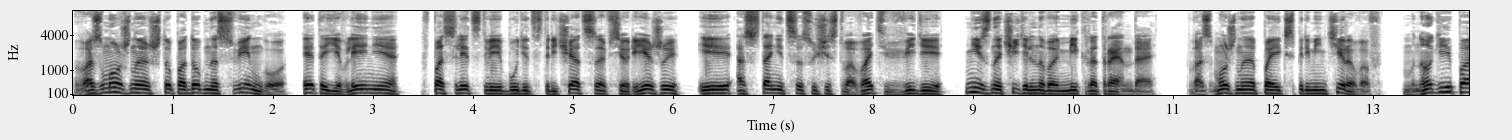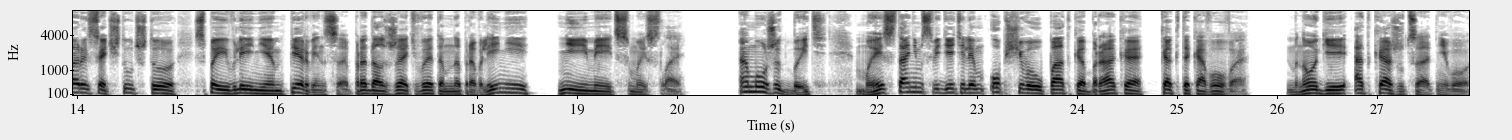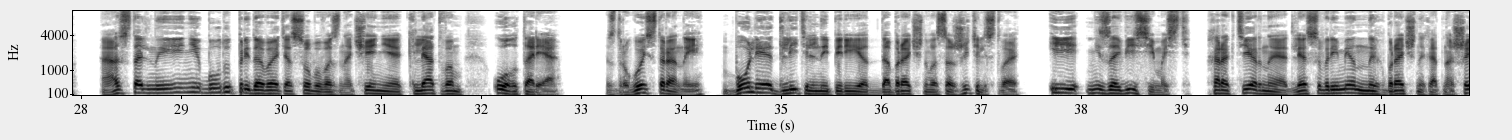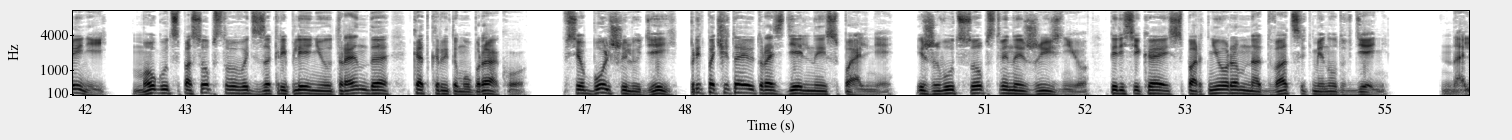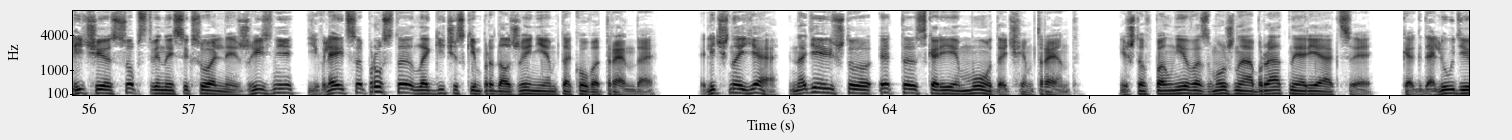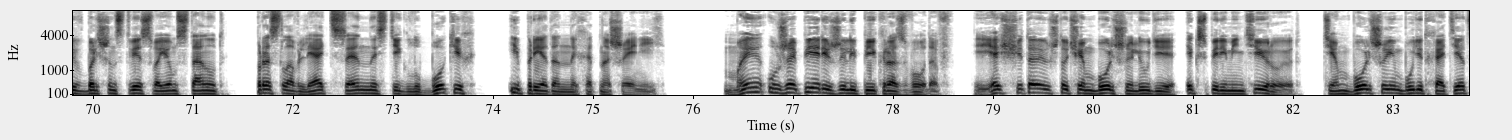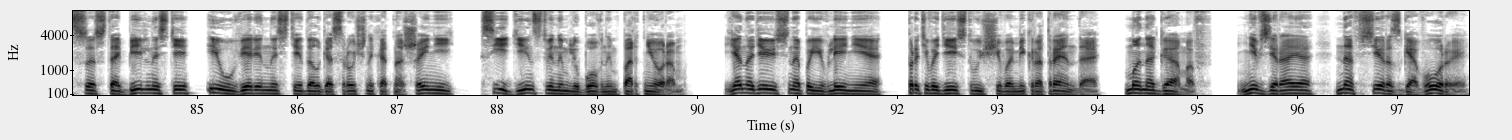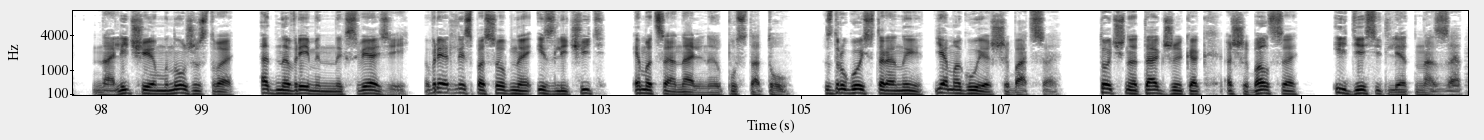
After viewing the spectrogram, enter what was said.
Возможно, что подобно свингу, это явление впоследствии будет встречаться все реже и останется существовать в виде незначительного микротренда. Возможно, поэкспериментировав, многие пары сочтут, что с появлением первенца продолжать в этом направлении не имеет смысла. А может быть, мы станем свидетелем общего упадка брака как такового. Многие откажутся от него, а остальные не будут придавать особого значения клятвам у алтаря. С другой стороны, более длительный период добрачного сожительства и независимость, характерная для современных брачных отношений, могут способствовать закреплению тренда к открытому браку. Все больше людей предпочитают раздельные спальни и живут собственной жизнью, пересекаясь с партнером на 20 минут в день. Наличие собственной сексуальной жизни является просто логическим продолжением такого тренда. Лично я надеюсь, что это скорее мода, чем тренд, и что вполне возможна обратная реакция, когда люди в большинстве своем станут прославлять ценности глубоких и преданных отношений. Мы уже пережили пик разводов, я считаю, что чем больше люди экспериментируют, тем больше им будет хотеться стабильности и уверенности долгосрочных отношений с единственным любовным партнером. Я надеюсь на появление противодействующего микротренда – моногамов, невзирая на все разговоры, наличие множества одновременных связей вряд ли способно излечить эмоциональную пустоту. С другой стороны, я могу и ошибаться. Точно так же, как ошибался и 10 лет назад.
